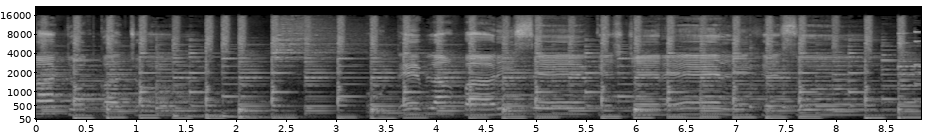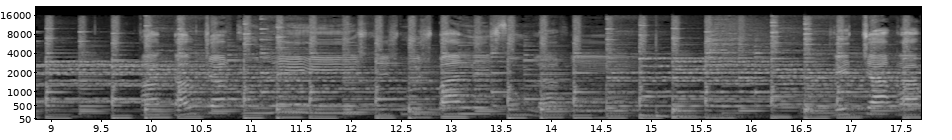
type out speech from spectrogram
kacut kacut Ude blanc parise kestereli Jesus Katau chakulis tishmush balis umlahi Ude chakrab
